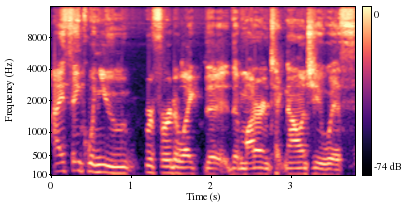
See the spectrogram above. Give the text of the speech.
I think when you refer to like the the modern technology with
